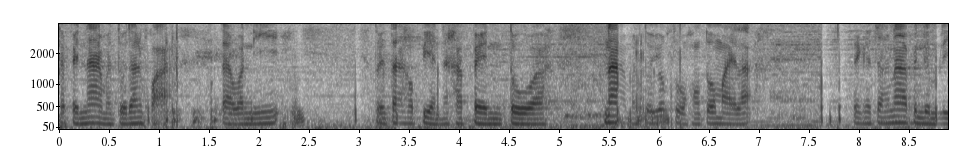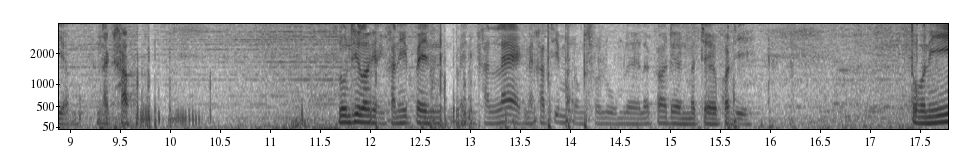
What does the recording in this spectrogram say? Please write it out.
จะเป็นหน้าเหมือนตัวด้านขวา แต่วันนี้โตโยต้าเขาเปลี่ยนนะครับ เป็นตัวหน้าเหมือนตัวยกสูงของตัวใหม่ละเป็นกระจังหน้าเป็นเหลี่ยมๆนะครับรุ่นที่เราเห็นคันนี้เป็นเป็นคันแรกนะครับ ที่มาลงโชว์รูมเลย แล้วก็เดินมาเจอพอดี ตัวนี้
